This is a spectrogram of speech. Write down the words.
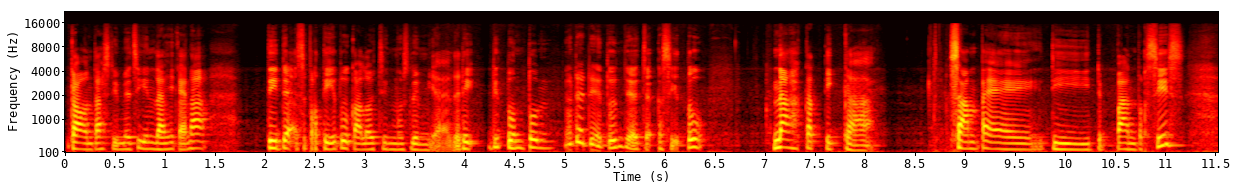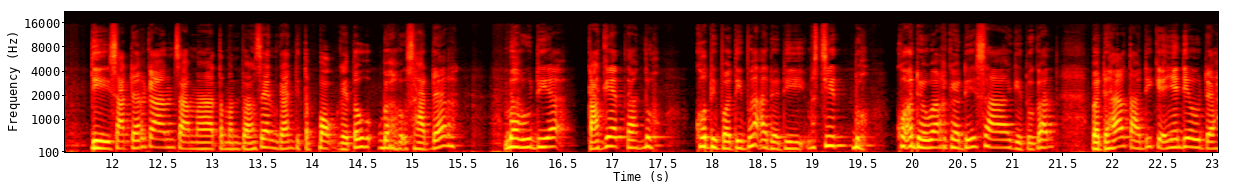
kauntas dimeciin lagi karena tidak seperti itu kalau jin muslim ya. Jadi dituntun. Udah dituntun diajak ke situ. Nah ketika sampai di depan persis disadarkan sama teman bang Sen kan ditepok gitu. Baru sadar baru dia kaget kan tuh kok tiba-tiba ada di masjid? Tuh kok ada warga desa? gitu kan. Padahal tadi kayaknya dia udah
